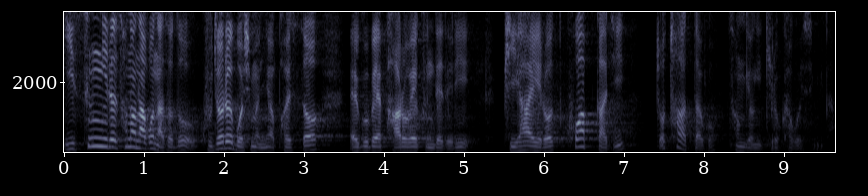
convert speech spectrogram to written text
이 승리를 선언하고 나서도 구절을 보시면요 벌써 애굽의 바로의 군대들이 비하이롯 코앞까지 쫓아왔다고 성경이 기록하고 있습니다.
